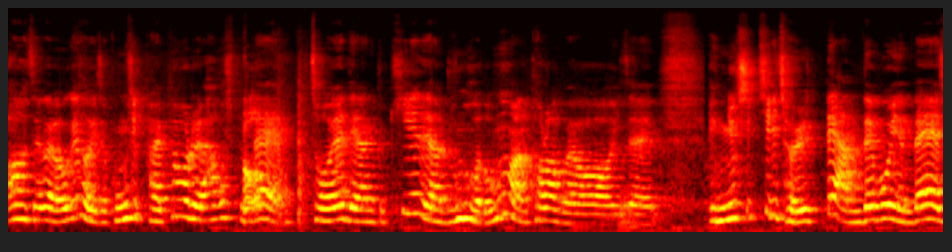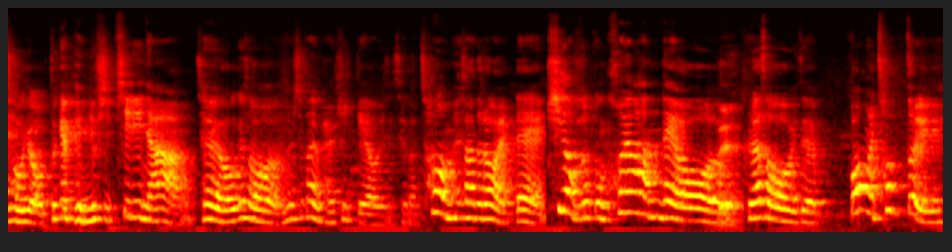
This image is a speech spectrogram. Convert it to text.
아 제가 여기서 이제 공식 발표를 하고 싶은데 저에 대한 그 키에 대한 루머가 너무 많더라고요. 이제 167이 절대 안 돼 보이는데 저게 어떻게 167이냐? 제가 여기서 솔직하게 밝힐게요. 이제 제가 처음 회사 들어갈 때 키가 무조건 커야 한대요. 네. 그래서 이제 뻥을 쳤죠. 이게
